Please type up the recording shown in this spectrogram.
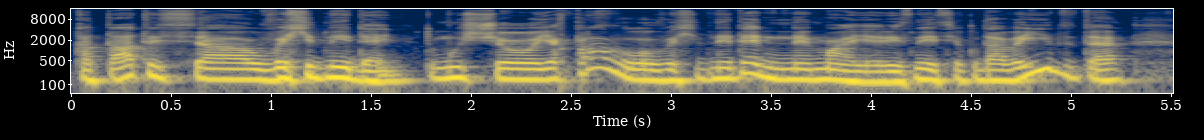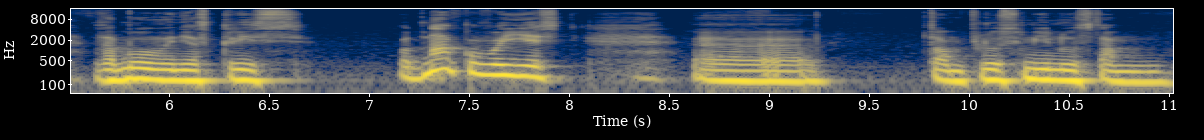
кататися у вихідний день, тому що, як правило, у вихідний день немає різниці, куди ви їдете. Замовлення скрізь однаково є. Е, там плюс-мінус там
